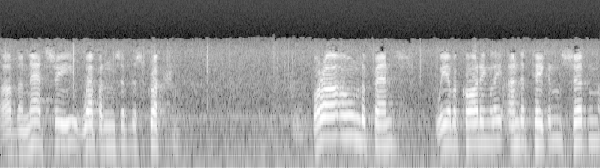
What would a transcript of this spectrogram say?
of the Nazi weapons of destruction. For our own defense, we have accordingly undertaken certain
